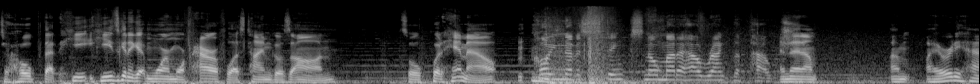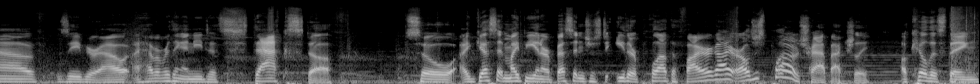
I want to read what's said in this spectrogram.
To hope that he he's gonna get more and more powerful as time goes on. So we'll put him out. Coin never stinks, no matter how rank the pouch. And then I'm, I'm, I already have Xavier out. I have everything I need to stack stuff. So I guess it might be in our best interest to either pull out the fire guy or I'll just pull out a trap, actually. I'll kill this thing.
